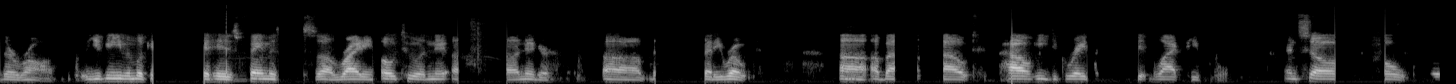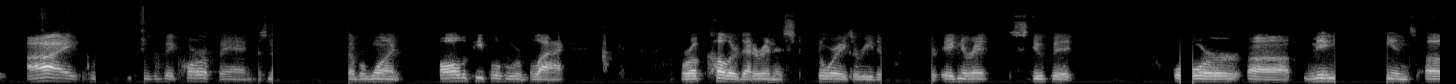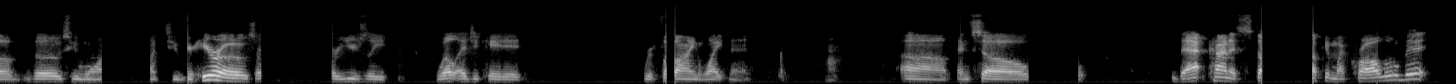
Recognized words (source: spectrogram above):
they're wrong. You can even look at his famous uh, writing, "Oh to a, Ni- uh, a Nigger," uh, that he wrote uh, about, about how he degraded black people. And so I, who's a big horror fan, number one, all the people who are black or of color that are in his stories are either ignorant, stupid, or uh, minions of those who want to. Your heroes are, are usually well educated, refined white men. Uh, and so that kind of stuck in my craw a little bit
